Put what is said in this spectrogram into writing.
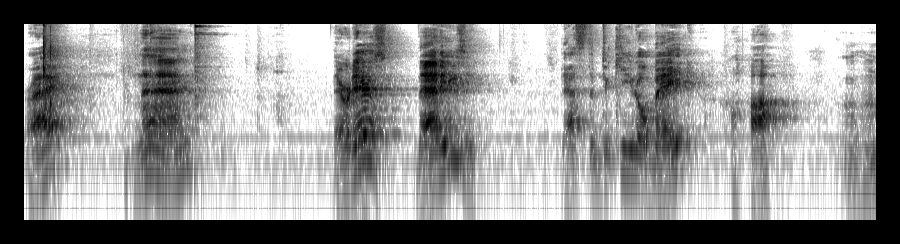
right? And then, there it is. That easy. That's the taquito bake. mm-hmm.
